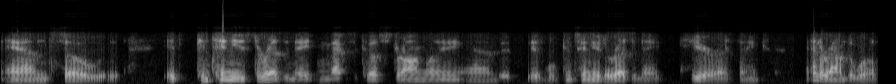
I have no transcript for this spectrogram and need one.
and so it continues to resonate in Mexico strongly, and it, it will continue to resonate here, I think, and around the world.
